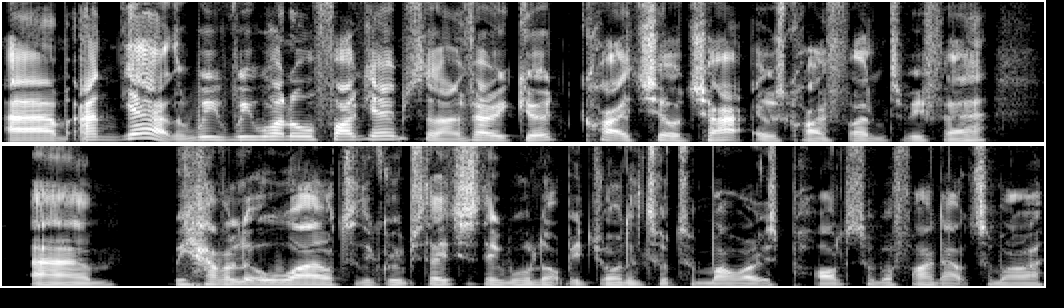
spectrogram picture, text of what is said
Um, and yeah, we we won all five games tonight. Very good. Quite a chill chat. It was quite fun, to be fair. Um, we have a little while to the group stages. They will not be drawn until tomorrow's pod, so we'll find out tomorrow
